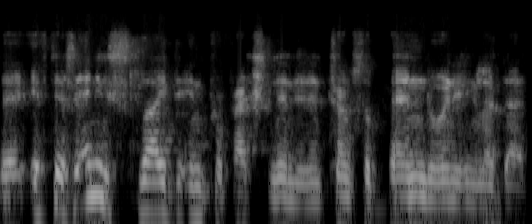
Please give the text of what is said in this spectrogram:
they, if there's any slight imperfection in it in terms of bend or anything like that,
